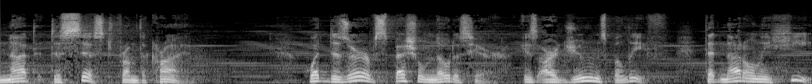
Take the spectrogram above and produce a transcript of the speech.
not desist from the crime? What deserves special notice here is Arjun's belief that not only he,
